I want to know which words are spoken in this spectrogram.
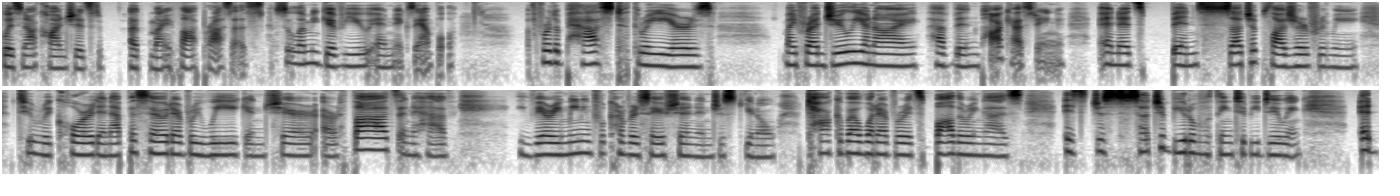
was not conscious of my thought process. So let me give you an example. For the past three years, my friend Julie and I have been podcasting, and it's been such a pleasure for me to record an episode every week and share our thoughts and have a very meaningful conversation and just, you know, talk about whatever it's bothering us. It's just such a beautiful thing to be doing. And,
